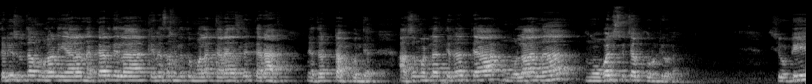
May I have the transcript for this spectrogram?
तरी सुद्धा मुलाने याला नकार दिला. तिनं सांगितलं तुम्हाला करायचं असेल करा नाही तर टाकून द्या. असं म्हटलं तिनं त्या मुलानं मोबाईल स्विच ऑफ करून ठेवला. शेवटी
